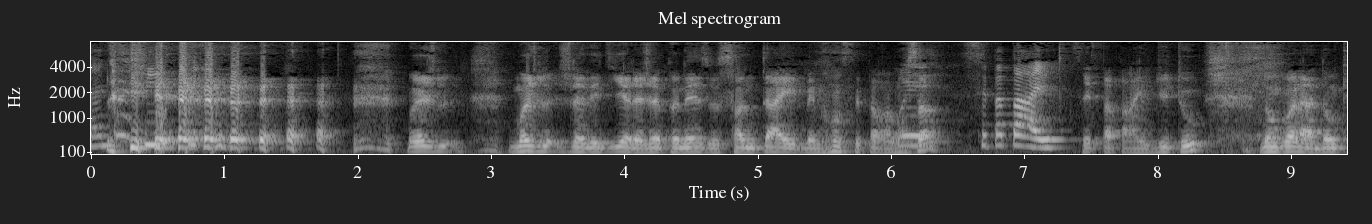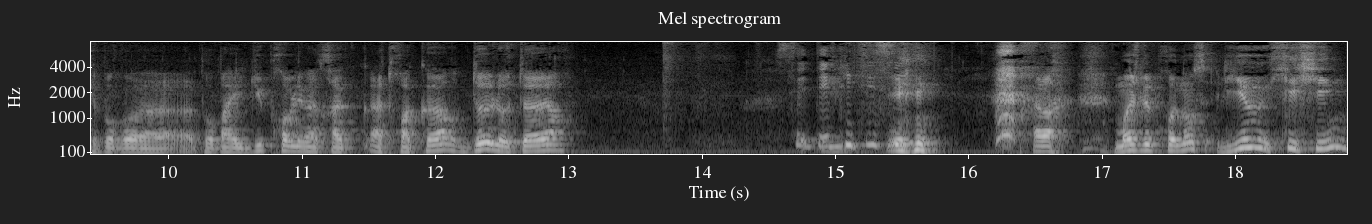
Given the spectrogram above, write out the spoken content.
Sanchi. Moi, je, moi, je, je l'avais dit à la japonaise Santai, mais bon, c'est pas vraiment oui, ça. c'est pas pareil. C'est pas pareil du tout. Donc voilà, donc pour, euh, pour parler du problème à, tra- à trois corps de l'auteur. C'est écrit ici. Alors, moi je le prononce Liu Xixin.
